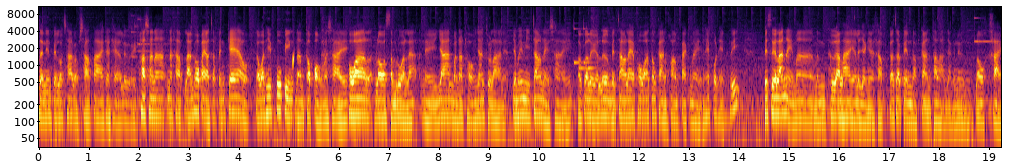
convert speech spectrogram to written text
จะเน้นเป็นรสชาติแบบชาใต้แท้ๆเลย ภาชนะนะครับร้านทั่วไปอาจจะเป็นแก้ว แต่ว่าที่ฟู่ปิงนำกระป๋องมาใช้ เพราะว่าเราสำรวจแล้วในย่านบรรทัดทองย่านจุฬาเนี่ยยังไม่มีเจ้าไหนใช้ เราก็เลยเริ่มเป็นเจ้าแรกเพราะว่าต้องการความแปลกใหม่ให้คนเห็นเฮ้ย ซื้อร้านไหนมา มันคืออะไรอะไรอย่างเงี้ยครับ ก็จะเป็นแบบการตลาดอย่างหนึ่ง เราขาย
